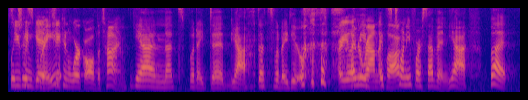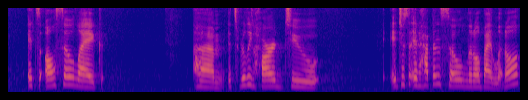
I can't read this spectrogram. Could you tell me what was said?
So which you can is get, great. so you can work all the time. Yeah, and that's what I did. Yeah, that's what I do. Are you, I like, mean, around the it's clock? 24 7. Yeah. But it's also like, um, it's really hard to, it just, it happens so little by little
